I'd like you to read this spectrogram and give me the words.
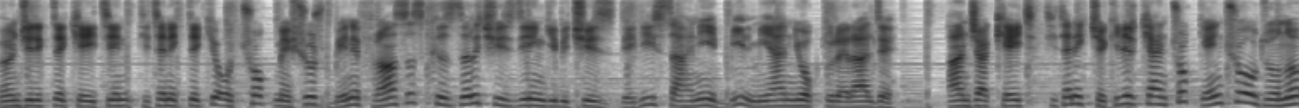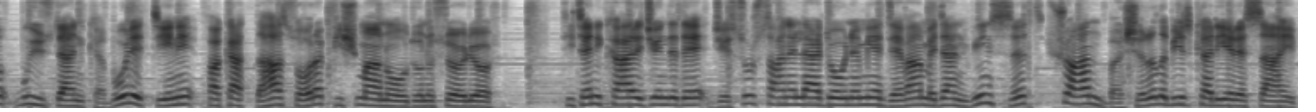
Öncelikle Kate'in Titanic'teki o çok meşhur beni Fransız kızları çizdiğin gibi çiz dediği sahneyi bilmeyen yoktur herhalde. Ancak Kate Titanic çekilirken çok genç olduğunu bu yüzden kabul ettiğini fakat daha sonra pişman olduğunu söylüyor. Titanic haricinde de cesur sahnelerde oynamaya devam eden Vincent şu an başarılı bir kariyere sahip.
